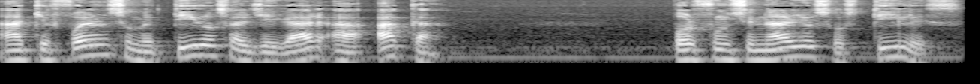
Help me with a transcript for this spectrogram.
a que fueran sometidos al llegar a Aca por funcionarios hostiles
